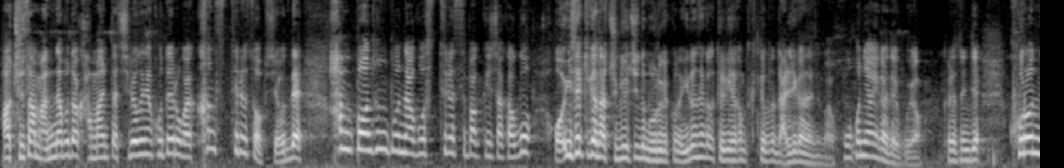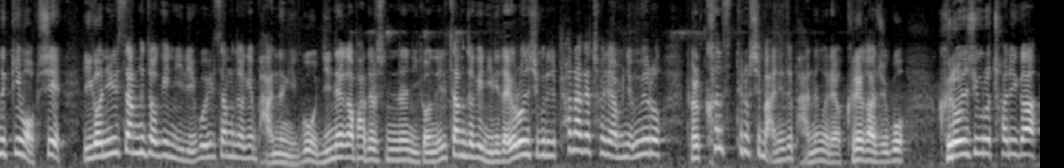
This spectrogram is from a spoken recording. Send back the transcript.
아 주사 맞나 보다 가만히 있다 집에 그냥 그대로 가요. 큰 스트레스 없이요 근데 한 번 흥분하고 스트레스 받기 시작하고 어 이 새끼가 나 죽일지도 모르겠구나 이런 생각 들기 시작하면 그때부터 난리가 되는 거예요 호- 혼양이가 되고요. 그래서 이제 그런 느낌 없이 이건 일상적인 일이고 일상적인 반응이고 니네가 받을 수 있는 이건 일상적인 일이다. 이런 식으로 이제 편하게 처리하면 의외로 별 큰 스트레스 많이들 반응을 해요. 그래가지고 그런 식으로 처리가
